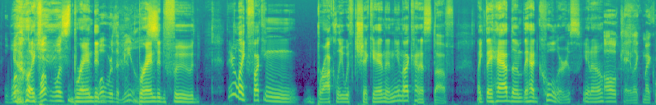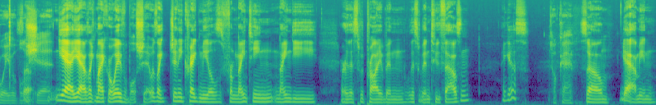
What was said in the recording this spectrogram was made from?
What, know, like, what was branded What were the meals? branded food. They were like fucking broccoli with chicken and you know that kind of stuff. Like they had them, they had coolers, you know. Oh, okay, like microwavable shit. Yeah, yeah, it was like microwavable shit. It was like Jenny Craig meals from 1990, or this would probably have been this would have been 2000. I guess. Okay. So yeah, I mean,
